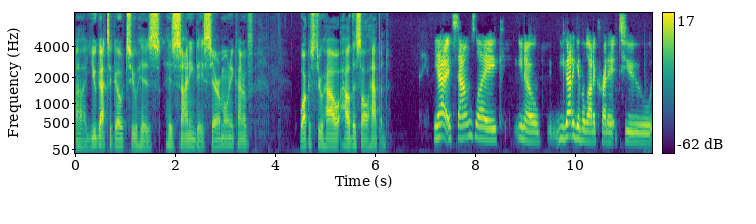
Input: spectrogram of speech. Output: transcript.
Uh, you got to go to his his signing day ceremony. Kind of walk us through how how this all happened. Yeah, it sounds like you know you got to give a lot of credit to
